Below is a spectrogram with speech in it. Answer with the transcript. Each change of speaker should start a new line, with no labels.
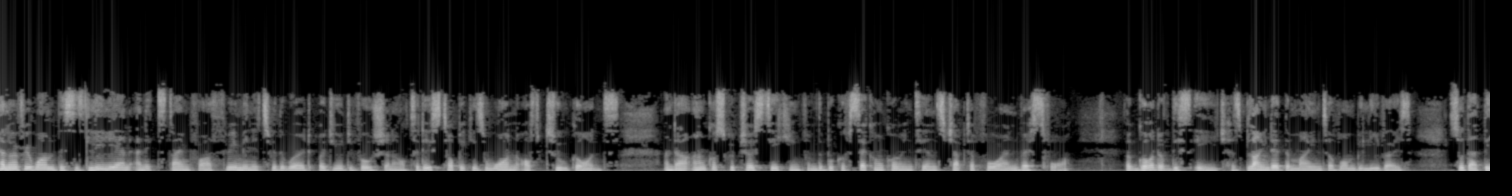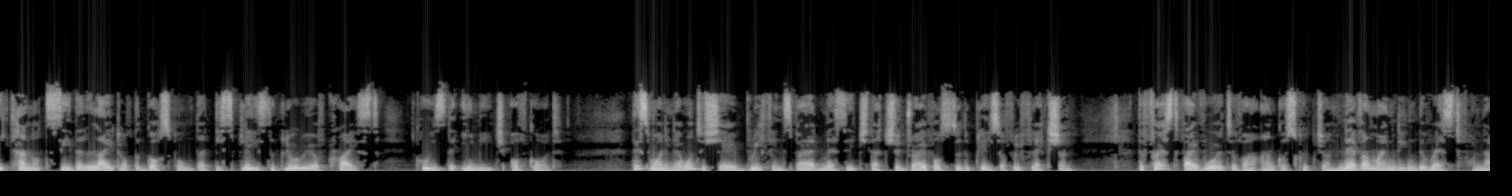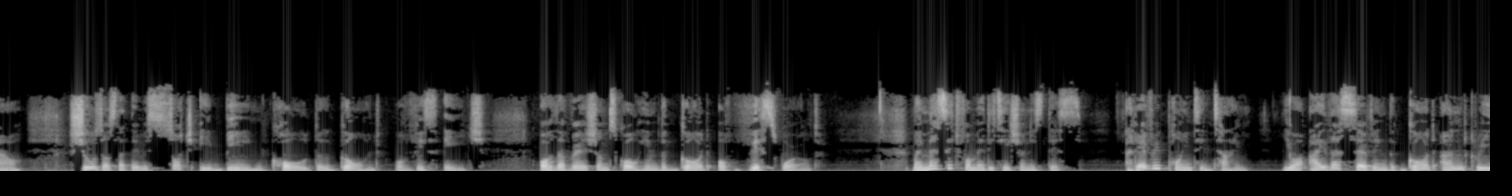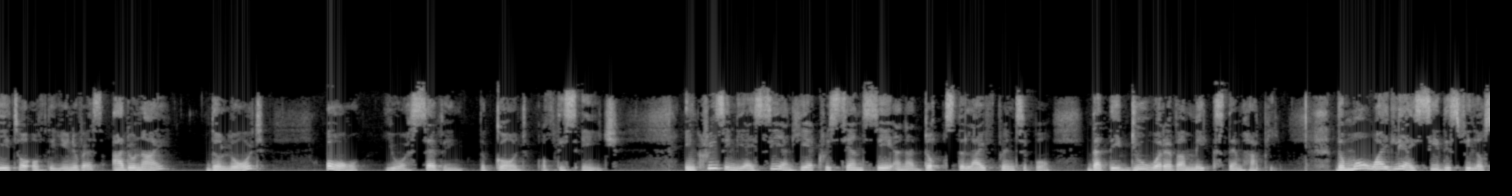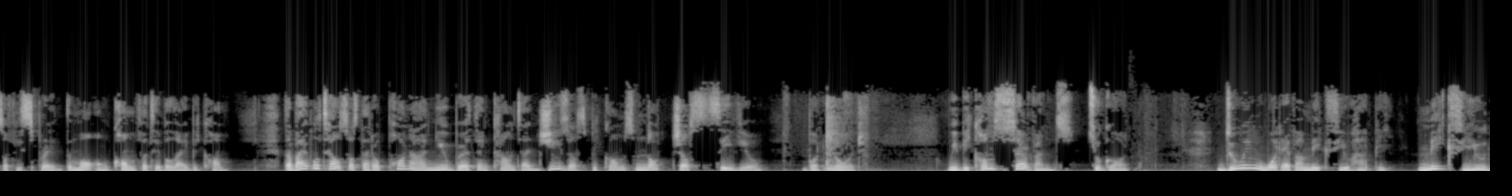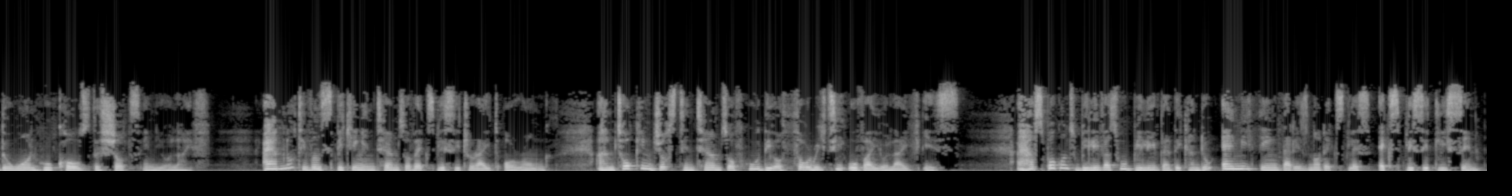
Hello, everyone. This is Lillian, and it's time for our three minutes with the word audio devotional. Today's topic is one of two gods, and our anchor scripture is taken from the book of Second Corinthians, chapter 4, and verse 4. The God of this age has blinded the minds of unbelievers so that they cannot see the light of the gospel that displays the glory of Christ, who is the image of God. This morning, I want to share a brief inspired message that should drive us to the place of reflection. The first five words of our anchor scripture, never minding the rest for now, shows us that there is such a being called the God of this age. Other versions call him the God of this world. My message for meditation is this At every point in time, you are either serving the God and creator of the universe, Adonai, the Lord, or you are serving the God of this age. Increasingly, I see and hear Christians say and adopt the life principle that they do whatever makes them happy. The more widely I see this philosophy spread, the more uncomfortable I become. The Bible tells us that upon our new birth encounter, Jesus becomes not just Savior, but Lord. We become servants to God. Doing whatever makes you happy makes you the one who calls the shots in your life. I am not even speaking in terms of explicit right or wrong. I am talking just in terms of who the authority over your life is. I have spoken to believers who believe that they can do anything that is not explicitly sin.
